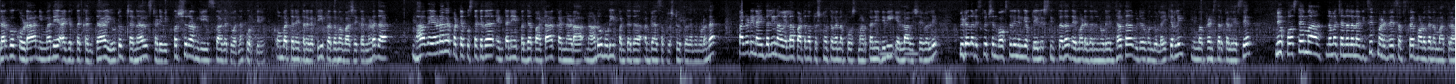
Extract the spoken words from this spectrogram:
ಎಲ್ಲರಿಗೂ ಕೂಡ ನಿಮ್ಮದೇ ಆಗಿರ್ತಕ್ಕಂಥ ಯೂಟ್ಯೂಬ್ ಚಾನಲ್ ಸ್ಟಡಿ ವಿತ್ ಪರಶುರಾಮ್ಗೆ ಸ್ವಾಗತವನ್ನು ಕೋರ್ತೀನಿ. ಒಂಬತ್ತನೇ ತರಗತಿ ಪ್ರಥಮ ಭಾಷೆ ಕನ್ನಡದ ಭಾಗ ಎರಡರ ಪಠ್ಯಪುಸ್ತಕದ ಎಂಟನೇ ಪದ್ಯಪಾಠ ಕನ್ನಡ ನಾಡು ನುಡಿ ಪದ್ಯದ ಅಭ್ಯಾಸ ಪ್ರಶ್ನೋತ್ತರಗಳನ್ನು ನೋಡೋಣ. ಆಲ್ರೆಡಿ ನೈನ್ತಲ್ಲಿ ನಾವು ಎಲ್ಲ ಪಾಠದ ಪ್ರಶ್ನೋತ್ತರಗಳನ್ನು ಪೋಸ್ಟ್ ಮಾಡ್ತಾನೆ ಇದ್ದೀವಿ. ಎಲ್ಲ ವಿಷಯಗಳಲ್ಲಿ ವಿಡಿಯೋದ ಡಿಸ್ಕ್ರಿಪ್ಷನ್ ಬಾಕ್ಸ್ನಲ್ಲಿ ನಿಮಗೆ ಪ್ಲೇಲಿಸ್ಟ್ ಸಿಗ್ತದೆ. ದಯಮಾಡಿ ಅದನ್ನು ನೋಡಿ ಅಂತ ಹೇಳ್ತಾ ವಿಡಿಯೋಗೊಂದು ಲೈಕ್ ಇರಲಿ. ನಿಮ್ಮ ಫ್ರೆಂಡ್ಸ್ ಸರ್ಕಲ್ಗೆ ಸೇರ್. ನೀವು ಫಸ್ಟ್ ಟೈಮ್ ನಮ್ಮ ಚಾನಲನ್ನು ವಿಸಿಟ್ ಮಾಡಿದರೆ ಸಬ್ಸ್ಕ್ರೈಬ್ ಮಾಡೋದನ್ನು ಮಾತ್ರ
